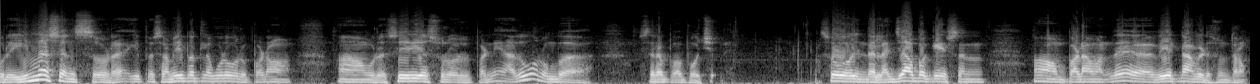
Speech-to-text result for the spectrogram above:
ஒரு இன்னசென்ஸோட இப்போ சமீபத்தில் கூட ஒரு படம் ஒரு சீரியஸ் ரோல் பண்ணி அதுவும் ரொம்ப சிறப்பாக போச்சு. ஸோ இந்த லஞ்சாபகேசன் ஆ, படம் வந்து வியட்நாம் வீடு சுந்தரம்.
